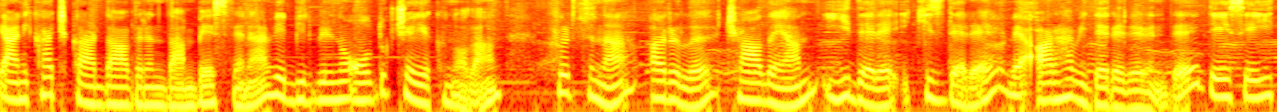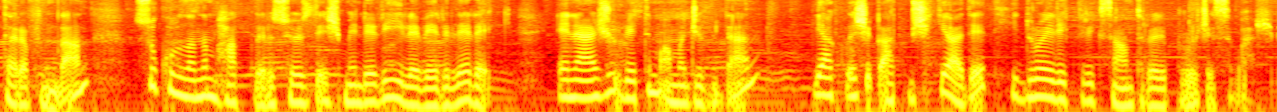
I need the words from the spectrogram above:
Yani Kaçkar Dağları'ndan beslenen ve birbirine oldukça yakın olan Fırtına, Arılı, Çağlayan, İyidere, İkizdere ve Arhavi derelerinde DSİ tarafından su kullanım hakları sözleşmeleriyle verilerek enerji üretim amacı güden yaklaşık 62 adet hidroelektrik santrali projesi var.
